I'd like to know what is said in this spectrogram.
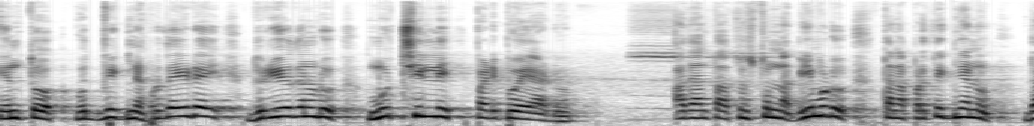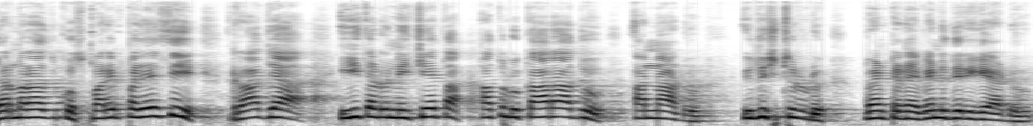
ఎంతో ఉద్విగ్న హృదయుడై దుర్యోధనుడు మూర్ఛిల్లి పడిపోయాడు. అదంతా చూస్తున్న భీముడు తన ప్రతిజ్ఞను ధర్మరాజుకు స్మరింపజేసి రాజా ఈతడు నీ చేత అతుడు కారాదు అన్నాడు. యుధిష్ఠిరుడు వెంటనే వెనుదిరిగాడు.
